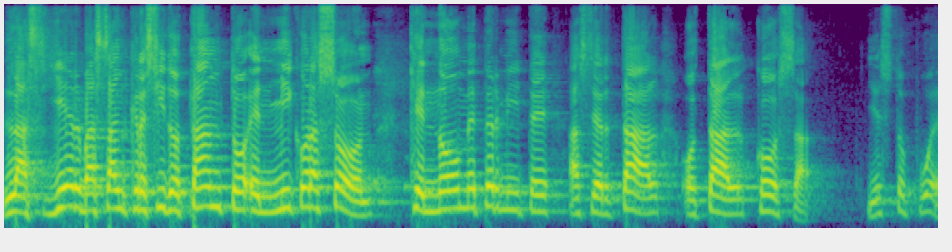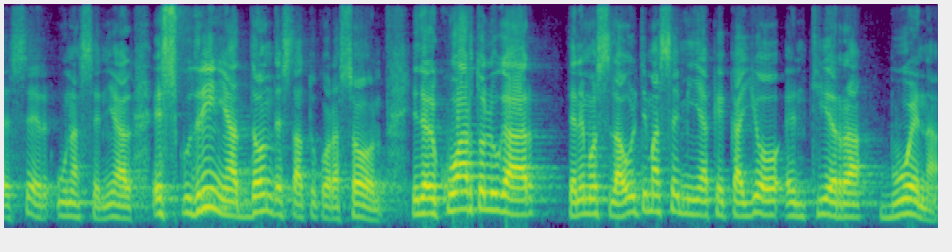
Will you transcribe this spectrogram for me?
las hierbas han crecido tanto en mi corazón que no me permite hacer tal o tal cosa. Y esto puede ser una señal. Escudriña dónde está tu corazón. Y en el cuarto lugar tenemos la última semilla que cayó en tierra buena.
